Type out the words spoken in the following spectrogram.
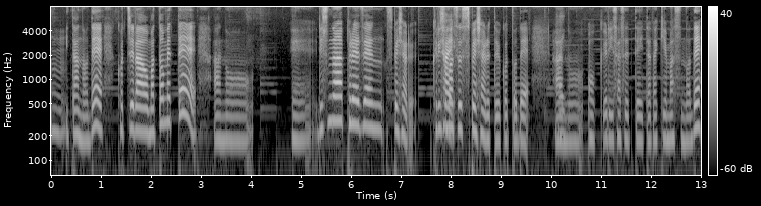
うん。いたのでこちらをまとめてあのーえーリスナープレゼンスペシャルクリスマススペシャルということで、はい。あのお送りさせていただきますので、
